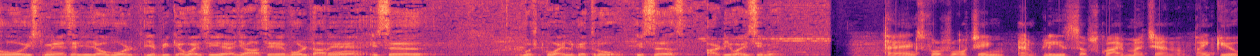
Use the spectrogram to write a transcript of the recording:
तो इसमें से ये जो वोल्ट ये बी के वाई सी है यहाँ से वोल्ट आ रहे हैं इस बुस्ट कॉइल के थ्रू इस आर डी वाई सी में। Thanks for watching and please subscribe my channel thank you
